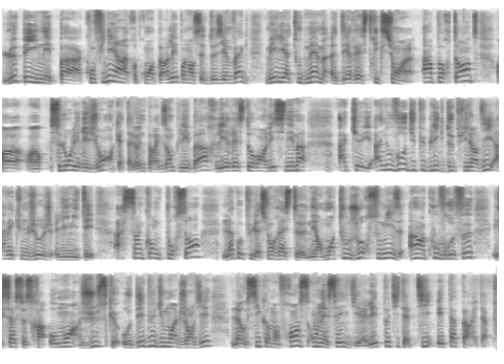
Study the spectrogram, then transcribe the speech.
Le pays n'est pas confiné hein, à proprement parler pendant cette deuxième vague, mais il y a tout de même des restrictions euh, importantes. selon les régions, en Catalogne par exemple, les bars, les restaurants, les cinémas accueillent à nouveau du public depuis lundi avec une jauge limitée à 50%. La population reste néanmoins toujours soumises à un couvre-feu et ça ce sera au moins jusqu'au début du mois de janvier. Là aussi comme en France, on essaye d'y aller petit à petit, étape par étape.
